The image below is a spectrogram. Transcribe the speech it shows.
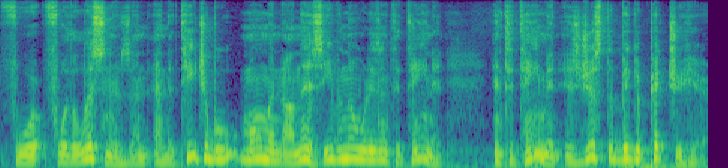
for, for the listeners. And, and the teachable moment on this, even though it is entertainment, entertainment is just the bigger picture here.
